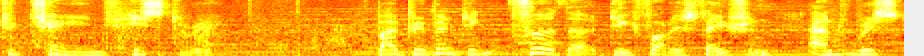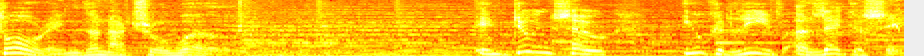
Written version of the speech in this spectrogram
to change history by preventing further deforestation and restoring the natural world. In doing so, you could leave a legacy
